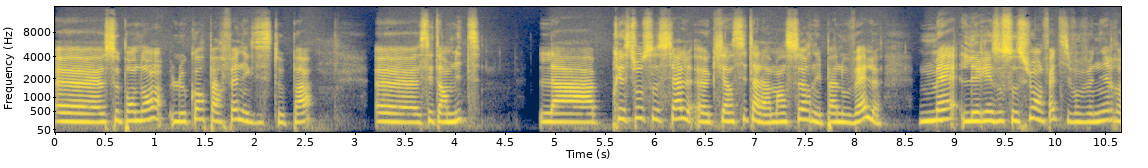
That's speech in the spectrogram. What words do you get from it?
cependant, le corps parfait n'existe pas. C'est un mythe. La pression sociale qui incite à la minceur n'est pas nouvelle, mais les réseaux sociaux, en fait, ils vont venir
